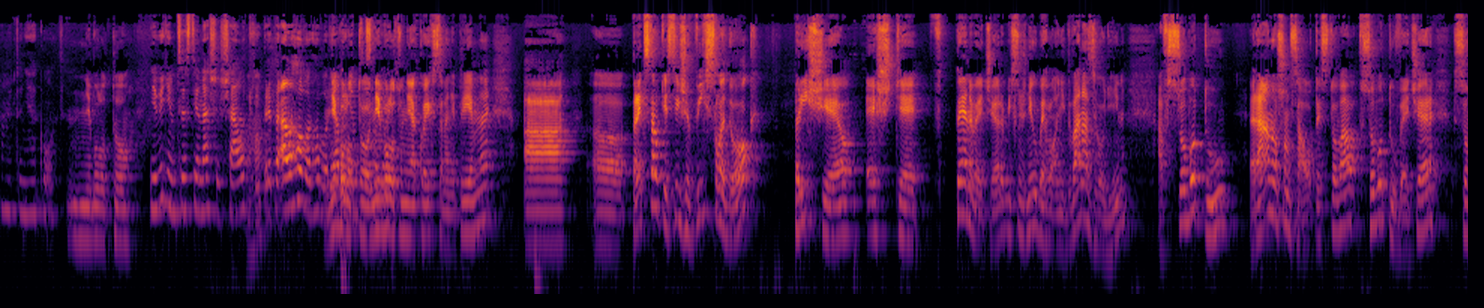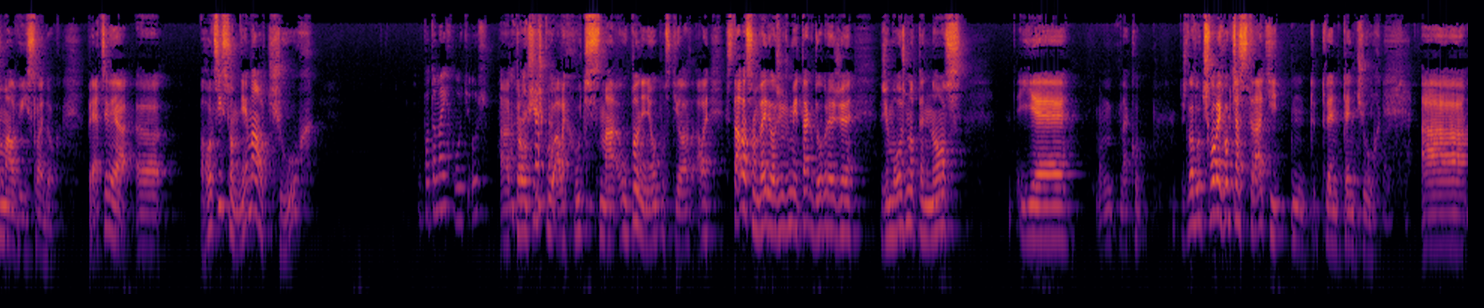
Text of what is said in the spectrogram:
Máme tu nejakú... Nebolo to Nevidím cez tie naše šálky, prepa- ale hovor, hovor. ja nebolo, budem to, nebolo to nejako extra nepríjemné. A uh, predstavte si, že výsledok prišiel ešte v ten večer, myslím, že neubehlo ani 12 hodín a v sobotu ráno som sa otestoval, v sobotu večer som mal výsledok. Priatelia, uh, hoci som nemal čuch, Potom aj chuť už. a trošičku, ale chuť ma úplne neopustila. Ale stále som veril, že už mi je tak dobre, že, že možno ten nos je ako... že- Lebo človek občas stratí ten, ten čuch. A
